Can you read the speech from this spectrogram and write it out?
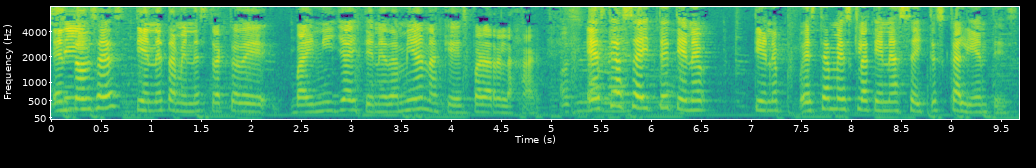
Entonces tiene también extracto de vainilla y tiene damiana, que es para relajar. O sea, una Este aceite tiene, tiene, esta mezcla tiene aceites calientes.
